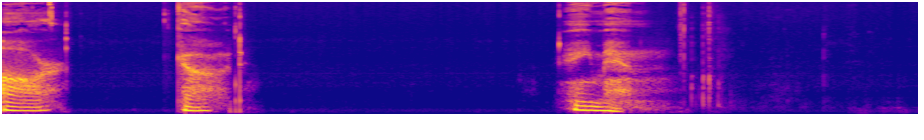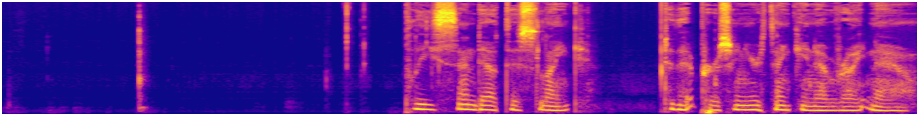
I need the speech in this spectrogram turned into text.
are God. Amen. Please send out this link to that person you're thinking of right now.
